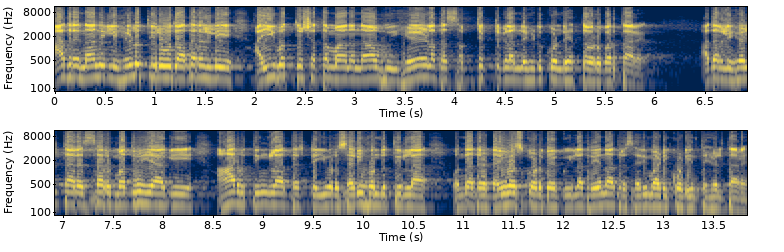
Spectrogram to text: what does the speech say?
ಆದರೆ ನಾನಿಲ್ಲಿ ಹೇಳುತ್ತಿರುವುದು ಅದರಲ್ಲಿ ಐವತ್ತು ಶತಮಾನ ನಾವು ಹೇಳದ ಸಬ್ಜೆಕ್ಟ್ಗಳನ್ನು ಹಿಡ್ಕೊಂಡು ಹೆತ್ತವರು ಬರ್ತಾರೆ. ಅದರಲ್ಲಿ ಹೇಳ್ತಾರೆ, ಸರ್, ಮದುವೆಯಾಗಿ ಆರು ತಿಂಗಳಾದಷ್ಟೇ ಇವರು ಸರಿ ಹೊಂದುತ್ತಿಲ್ಲ, ಒಂದಾದ್ರೆ ಡೈವೋರ್ಸ್ ಕೊಡಬೇಕು, ಇಲ್ಲಾದ್ರೆ ಏನಾದರೂ ಸರಿ ಮಾಡಿ ಕೊಡಿ ಅಂತ ಹೇಳ್ತಾರೆ.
